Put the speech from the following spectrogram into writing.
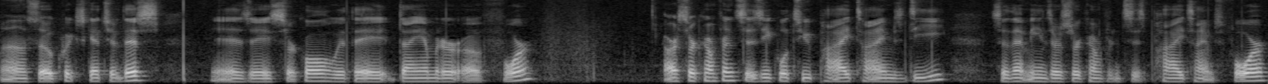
Uh, so quick sketch of this is a circle with a diameter of 4. Our circumference is equal to pi times d, so that means our circumference is pi times 4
